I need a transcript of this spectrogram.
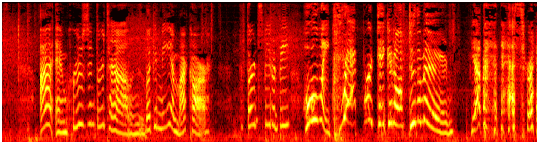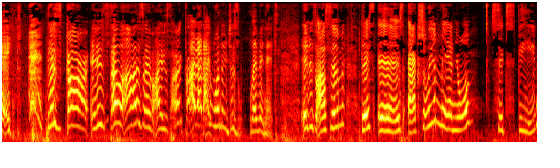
I am cruising through town. Look at me in my car. The third speed would be holy crap, we're taking off to the moon. Yep, that's right. This car is so awesome. I'm so excited. I want to just live in it. It is awesome. This is actually a manual, six speed.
